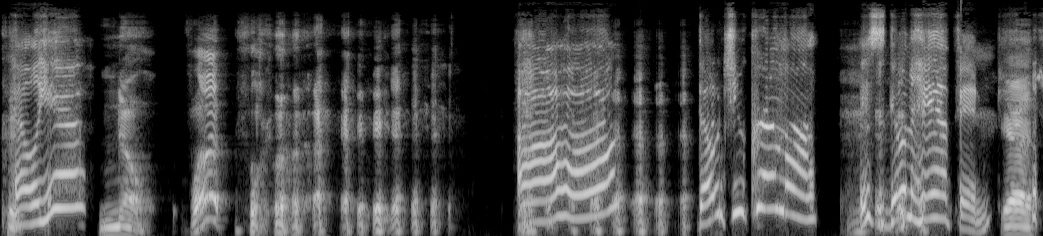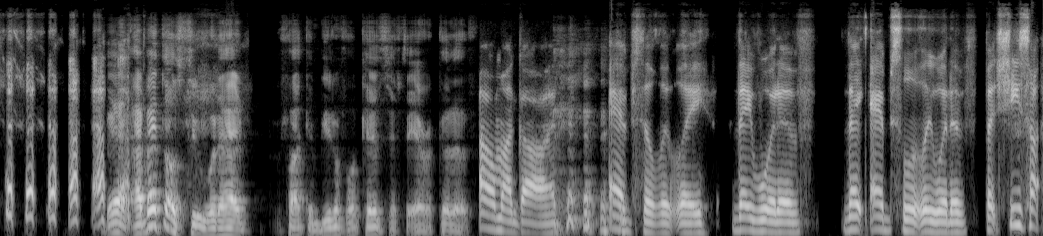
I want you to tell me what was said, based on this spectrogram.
could Hell yeah. no what? Uh-huh. Don't you cry. This is gonna happen. Yeah. Yeah, I bet those two would have had fucking beautiful kids if they ever could have. Oh my God. Absolutely. They would have. They absolutely would have. But she's hot.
